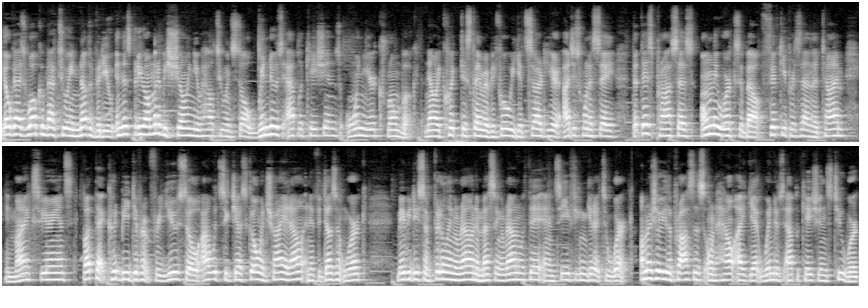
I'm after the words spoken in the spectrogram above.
Yo guys, welcome back to another video. In this video, I'm going to be showing you how to install Windows applications on your Chromebook. Now a quick disclaimer before we get started here, I just want to say that this process only works about 50% of the time in my experience, but that could be different for you, so I would suggest go and try it out, and if it doesn't work, maybe do some fiddling around and messing around with it and see if you can get it to work. I'm going to show you the process on how I get Windows applications to work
